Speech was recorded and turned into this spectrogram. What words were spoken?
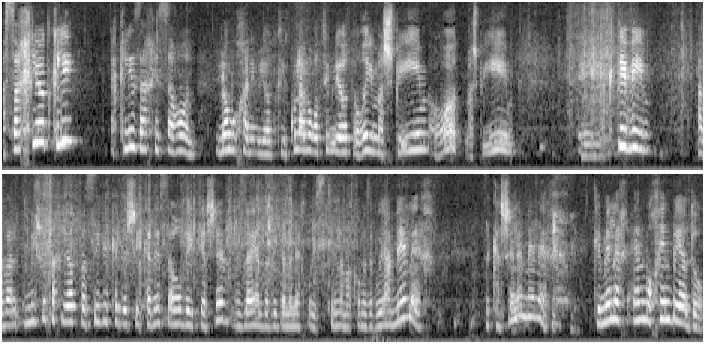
אז צריך להיות כלי. הכלי זה החיסרון. לא מוכנים להיות כלי. כולנו רוצים להיות הורים משפיעים, אורות משפיעים, אה, אקטיביים, אבל מישהו צריך להיות פסיבי כדי שייכנס האור ויתיישב, וזה היה דוד המלך, הוא הסכים למקום הזה, והוא היה מלך. זה קשה למלך, כי מלך אין מוחין בידו.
